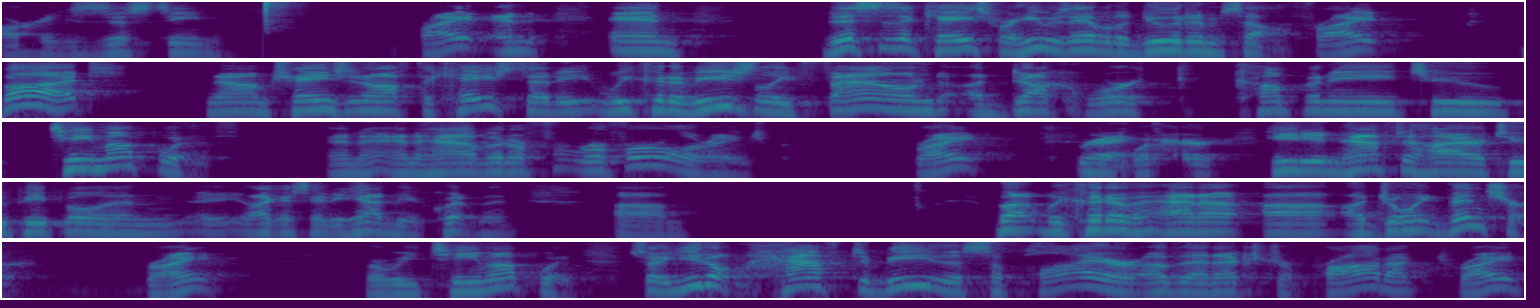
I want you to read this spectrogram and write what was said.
our existing, right? And and this is a case where he was able to do it himself, right? But now I'm changing off the case study. We could have easily found a duct work company to team up with and and have a referral arrangement, right? Right. where he didn't have to hire two people and like i said he had the equipment. Um, but we could have had a, a, a joint venture right? Where we team up with. So you don't have to be the supplier of that extra product right?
